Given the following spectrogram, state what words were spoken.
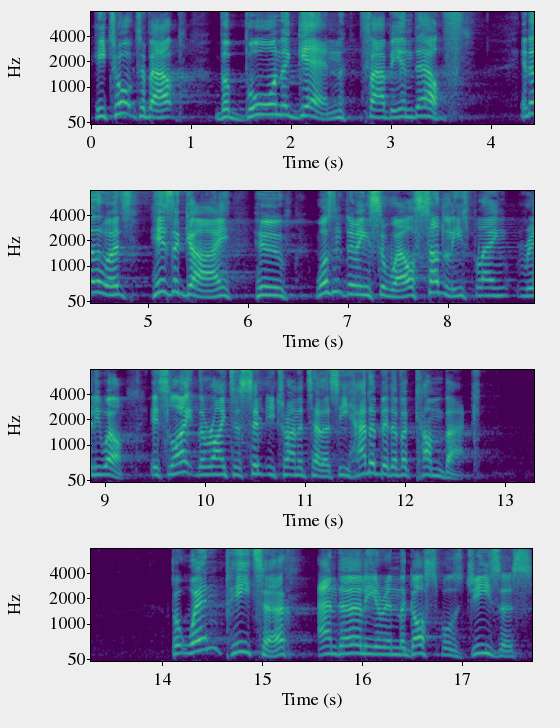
He talked about the born again Fabian Delph. In other words, here's a guy who wasn't doing so well, suddenly he's playing really well. It's like the writer's simply trying to tell us he had a bit of a comeback. But when Peter and earlier in the Gospels, Jesus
